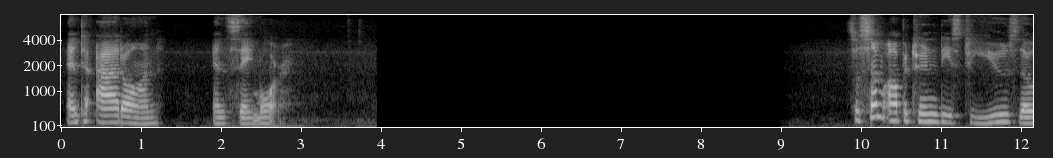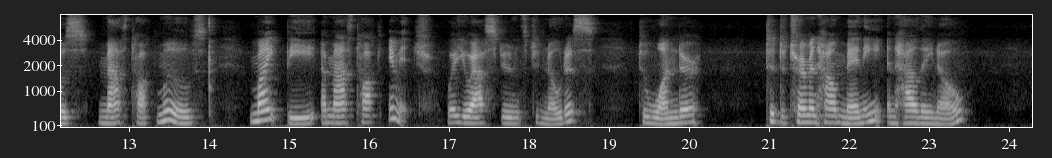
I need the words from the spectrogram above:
and to add on and say more. So some opportunities to use those math talk moves might be a math talk image where you ask students to notice, to wonder, to determine how many and how they know,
